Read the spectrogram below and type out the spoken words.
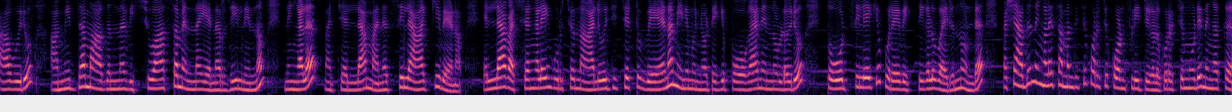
ആ ഒരു അമിതമാകുന്ന വിശ്വാസം എന്ന എനർജിയിൽ നിന്നും നിങ്ങൾ മറ്റെല്ലാം മനസ്സിലാക്കി വേണം. എല്ലാ വശങ്ങളെയും കുറിച്ചൊന്ന് ആലോചിച്ചിട്ട് വേണം ഇനി മുന്നോട്ടേക്ക് പോകാൻ എന്നുള്ളൊരു തോട്ട്സിലേക്ക് കുറേ വ്യക്തികൾ വരുന്നുണ്ട്. പക്ഷെ അത് നിങ്ങളെ സംബന്ധിച്ച് കുറച്ച് കോൺഫ്ലിക്റ്റുകൾ കുറച്ചും കൂടി നിങ്ങൾക്ക്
